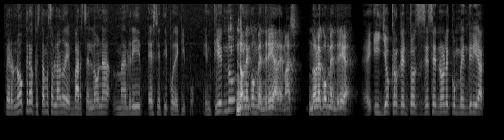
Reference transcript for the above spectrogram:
Pero no creo que estamos hablando de Barcelona, Madrid, ese tipo de equipo. Entiendo. No le convendría, además. No le convendría. Eh, y yo creo que entonces ese no le convendría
